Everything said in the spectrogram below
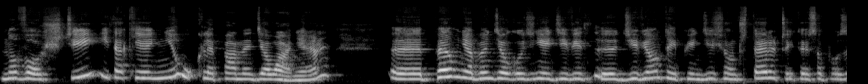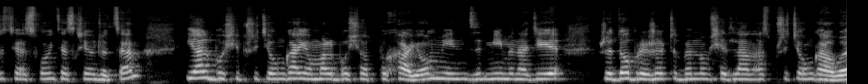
nowości i takie nieuklepane działanie. Pełnia będzie o godzinie 9.54, czyli to jest opozycja Słońca z Księżycem i albo się przyciągają, albo się odpychają. Miejmy nadzieję, że dobre rzeczy będą się dla nas przyciągały.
